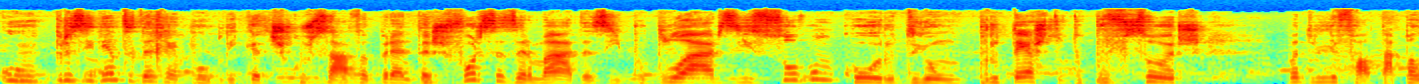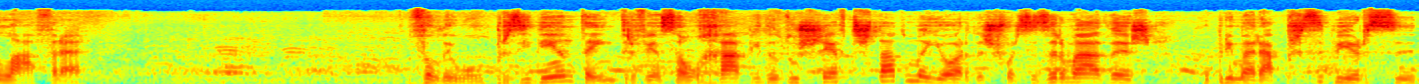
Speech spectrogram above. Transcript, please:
O Presidente da República discursava perante as Forças Armadas e Populares e sob um coro de um protesto de professores quando lhe falta a palavra. Valeu ao Presidente a intervenção rápida do chefe de Estado-Maior das Forças Armadas, o primeiro a perceber-se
